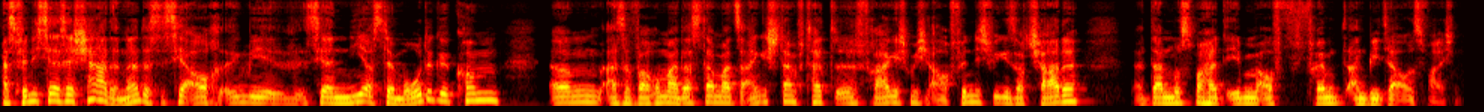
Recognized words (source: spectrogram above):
das finde ich sehr, sehr schade. Ne? Das ist ja auch irgendwie, ist ja nie aus der Mode gekommen. Ähm, also warum man das damals eingestampft hat, äh, frage ich mich auch. Finde ich, wie gesagt, schade. Äh, dann muss man halt eben auf Fremdanbieter ausweichen.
